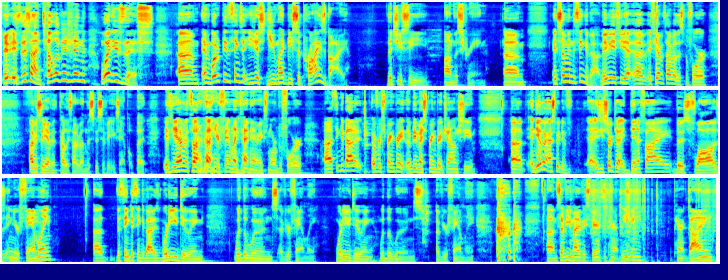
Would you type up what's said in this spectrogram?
is this on television? What is this? Um, and what would be the things that you just, you might be surprised by that you see on the screen? Um, it's something to think about. Maybe if you, uh, if you haven't thought about this before, obviously you haven't probably thought about in this specific example, but if you haven't thought about your family dynamics more before, uh, think about it over spring break. That would be my spring break challenge to you. Uh, and the other aspect of as you start to identify those flaws in your family, uh, the thing to think about is what are you doing with the wounds of your family? What are you doing with the wounds of your family? um, some of you might have experienced a parent leaving, a parent dying.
